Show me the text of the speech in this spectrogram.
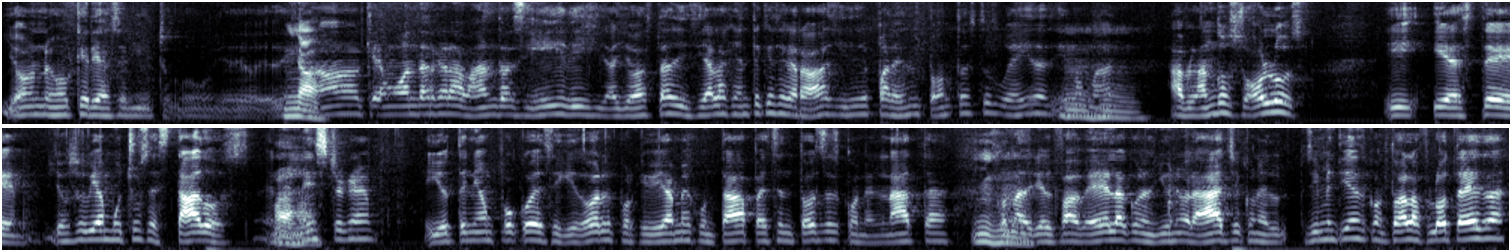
yo no quería hacer YouTube. Yo, yo dije, No. no, que vamos a andar grabando así. Dije, yo hasta decía a la gente que se grababa así, se parecen tontos estos güeyes, así nomás, hablando solos. Y, y, este, yo subía muchos estados en el. Instagram y yo tenía un poco de seguidores porque yo ya me juntaba para ese entonces con el Nata, con. Adriel Favela, con el Junior H, con el, ¿sí me entiendes? Con toda la flota esa,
